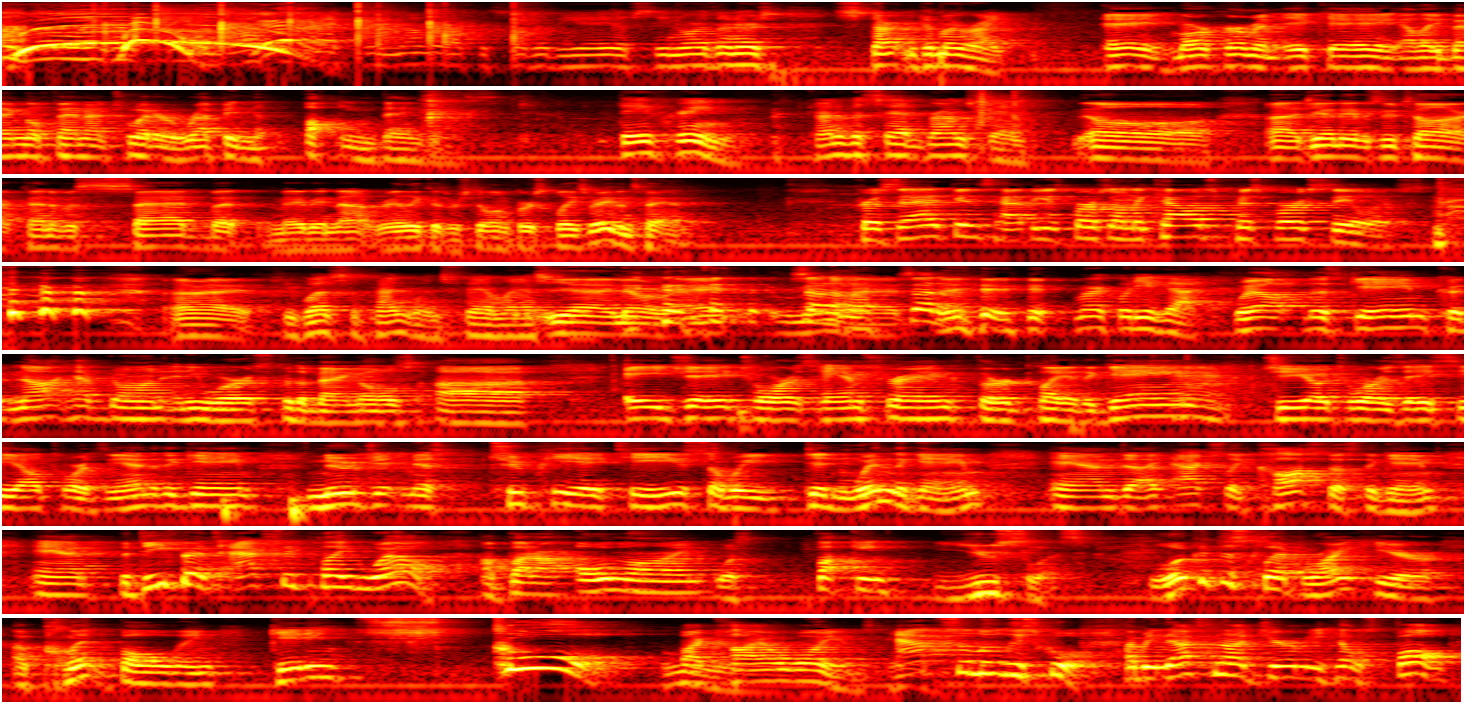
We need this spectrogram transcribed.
Hello, everybody. Welcome another episode of the AFC Northerners. Starting to my right. Hey, Marc Herman, aka LA Bengal fan on Twitter, repping the fucking Bengals. Dave Green, kind of a sad Browns fan. Oh, uh, Jan-David Utar, kind of a sad, but maybe not really because we're still in first place Ravens fan. Chris Adkins, happiest person on the couch, Pittsburgh Steelers. All right. He was the Penguins fan last year. Yeah, I know, right? Shut up, Remember shut that. Mark, what do you got? Well, this game could not have gone any worse for the Bengals. Uh, AJ tore his hamstring, third play of the game. Gio tore his ACL towards the end of the game. Nugent missed two PATs, so we didn't win the game, and uh, actually cost us the game. And the defense actually played well, uh, but our O line was fucking useless. Look at this clip right here of Clint Boling getting schooled by Kyle Williams. Absolutely schooled. I mean, that's not Jeremy Hill's fault.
